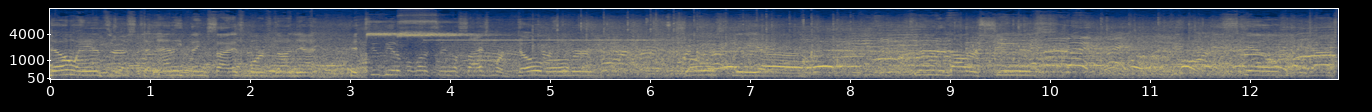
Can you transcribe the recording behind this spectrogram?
no answers to anything Sizemore's done yet. Hit two beautiful low singles. Sizemore dove over. Showed us the uh, $300 shoes. Skills, I.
